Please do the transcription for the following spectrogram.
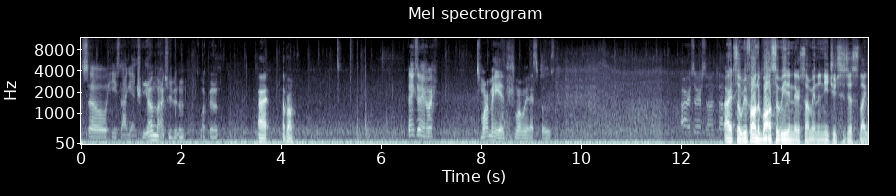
so he's not getting treated. Yeah, I'm not treating him. Fuck that. All right, no problem. Thanks anyway. Smart man, smart man, I suppose. Alright, sir, so All right, so we found a box of weed in there, so I'm gonna need you to just like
